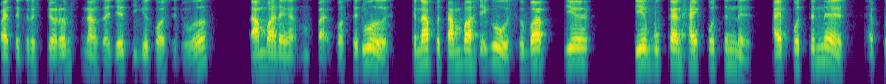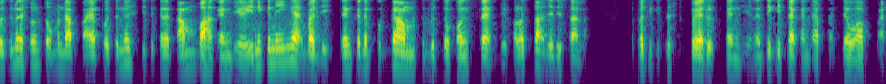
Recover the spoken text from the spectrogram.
Pythagoras theorem? Senang saja, 3 kuasa 2 tambah dengan 4 kuasa 2. Kenapa tambah cikgu? Sebab dia dia bukan hypotenuse. Hypotenuse. Hypotenuse untuk mendapat hypotenuse, kita kena tambahkan dia. Ini kena ingat balik dan kena pegang betul-betul konsep dia. Kalau tak, jadi salah. Lepas tu kita square rootkan dia. Nanti kita akan dapat jawapan.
